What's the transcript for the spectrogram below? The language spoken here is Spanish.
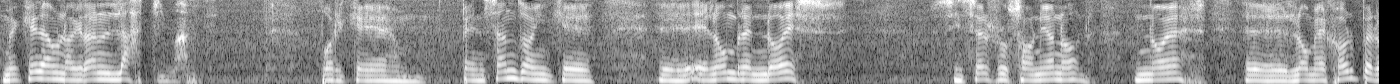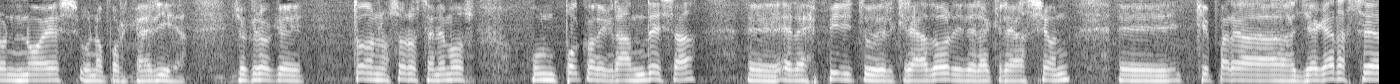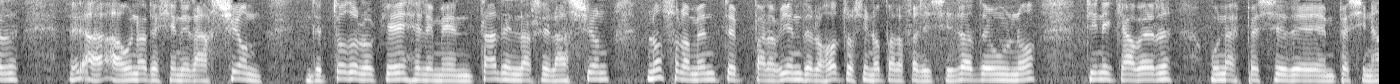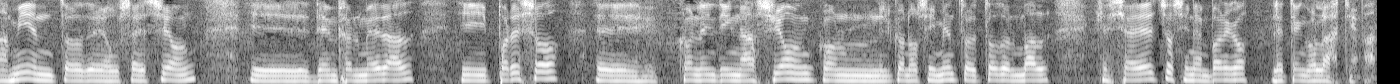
Me queda una gran lástima, porque mm, pensando en que eh, el hombre no es, sin ser rusoniano, no es eh, lo mejor, pero no es una porquería. Yo creo que todos nosotros tenemos un poco de grandeza, eh, el espíritu del creador y de la creación, eh, que para llegar a ser a, una degeneración de todo lo que es elemental en la relación, no solamente para bien de los otros, sino para felicidad de uno, tiene que haber una especie de empecinamiento, de obsesión, de enfermedad. Y por eso eh, con la indignación, con el conocimiento de todo el mal que se ha hecho, sin embargo, le tengo lástima.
